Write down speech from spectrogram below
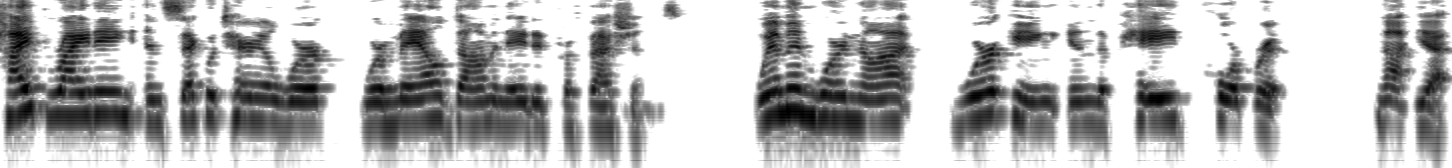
typewriting and secretarial work were male dominated professions. Women were not working in the paid corporate, not yet.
